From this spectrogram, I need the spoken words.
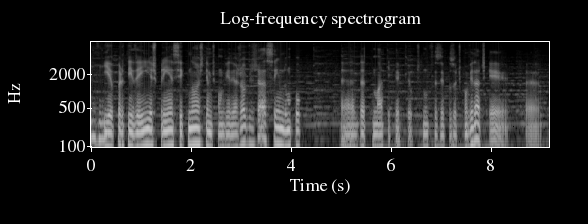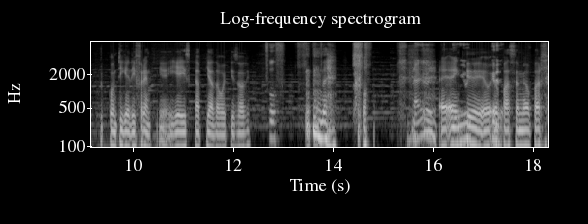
uhum. e a partir daí a experiência que nós temos com videojogos, já saindo um pouco eh, da temática que eu costumo fazer com os outros convidados, que é porque contigo é diferente, e é, e é isso que dá piada ao episódio. Fofo. Eu- É, em que eu, eu passo a maior parte,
